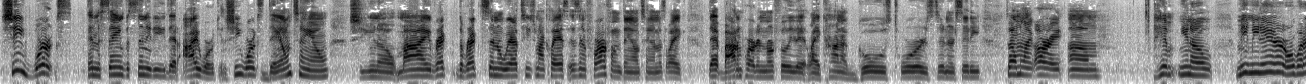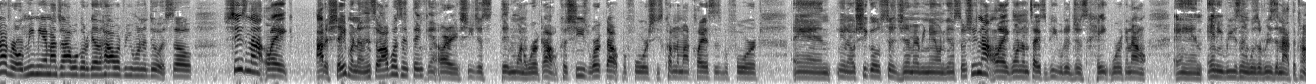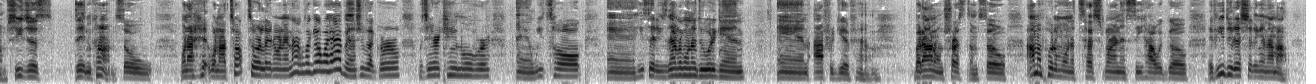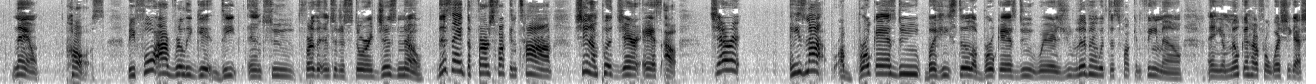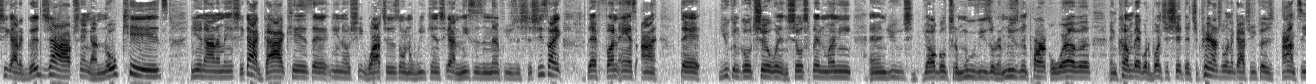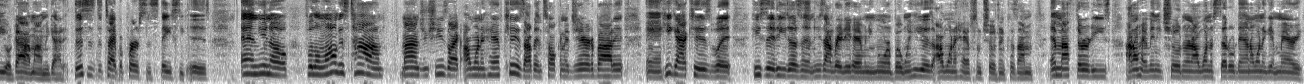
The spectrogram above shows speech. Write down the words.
she works in the same vicinity that I work in. She works downtown. She, you know, my rec, the rec center where I teach my class isn't far from downtown. It's like that bottom part of North Philly that like kind of goes towards center city. So I'm like, all right, um, him, you know, meet me there or whatever, or meet me at my job. We'll go together, however you want to do it. So she's not like out of shape or nothing. So I wasn't thinking, all right, she just didn't want to work out because she's worked out before. She's come to my classes before. And, you know, she goes to the gym every now and again. So she's not like one of them types of people that just hate working out and any reason was a reason not to come. She just didn't come. So when I hit, when I talked to her later on and I was like, yo, what happened? She was like, girl, well, Jared came over and we talked and he said he's never going to do it again. And I forgive him but I don't trust him. So I'm gonna put him on a test run and see how it go. If he do that shit again, I'm out. Now, pause. Before I really get deep into further into the story, just know this ain't the first fucking time she done put Jared ass out. Jared he's not a broke ass dude, but he's still a broke ass dude. Whereas you living with this fucking female and you're milking her for what she got. She got a good job. She ain't got no kids. You know what I mean? She got god kids that, you know, she watches on the weekends. She got nieces and nephews and shit. She's like that fun ass aunt that you can go chill with and she'll spend money and you y'all go to the movies or the amusement park or wherever and come back with a bunch of shit that your parents wouldn't have got you because auntie or godmommy got it. This is the type of person Stacy is. And you know, for the longest time, mind you, she's like, I want to have kids. I've been talking to Jared about it, and he got kids, but he said he doesn't, he's not ready to have any more. But when he is, I want to have some children because I'm in my 30s. I don't have any children. I want to settle down. I want to get married.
